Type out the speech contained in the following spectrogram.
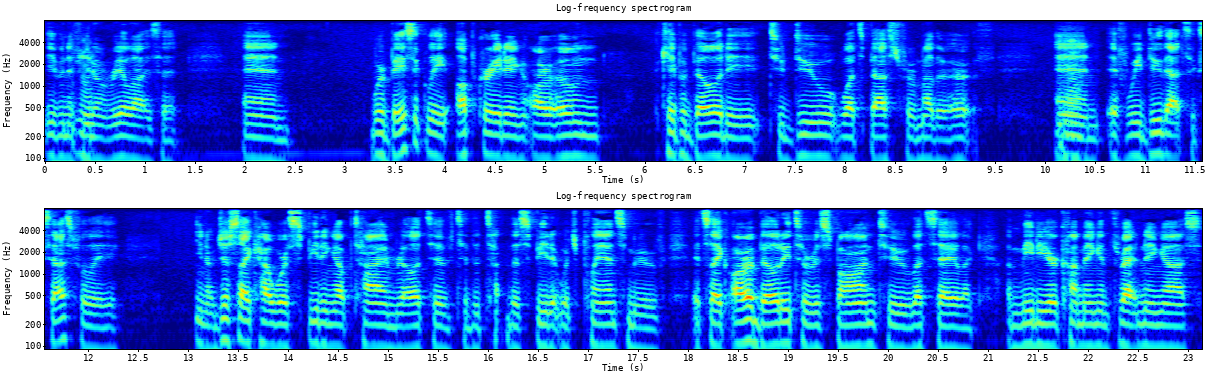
even if mm-hmm. you don't realize it. And we're basically upgrading our own capability to do what's best for Mother Earth. Mm-hmm. And if we do that successfully, you know, just like how we're speeding up time relative to the t- the speed at which plants move, it's like our ability to respond to, let's say, like a meteor coming and threatening us,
